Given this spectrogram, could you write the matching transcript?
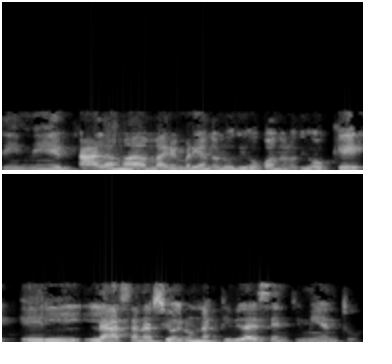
tener, ah, la amada Madre María nos lo dijo cuando nos dijo que la sanación era una actividad de sentimiento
